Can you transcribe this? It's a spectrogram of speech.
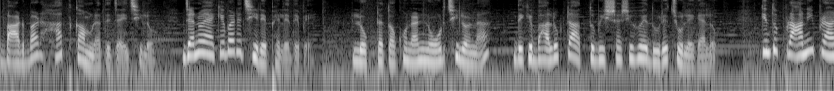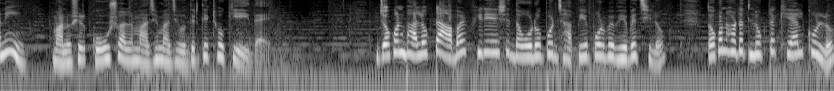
বারবার হাত কামড়াতে চাইছিল, যেন একেবারে ছিঁড়ে ফেলে দেবে। লোকটা তখন আর নড়ছিল না, দেখে ভালুকটা আত্মবিশ্বাসী হয়ে দূরে চলে গেল। কিন্তু প্রাণী প্রাণী, মানুষের কৌশল মাঝে মাঝে ওদেরকে ঠকিয়েই দেয়। যখন ভালুকটা আবার ফিরে এসে দৌড় ওপর ঝাঁপিয়ে পড়বে ভেবেছিল, তখন হঠাৎ লোকটা খেয়াল করল,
